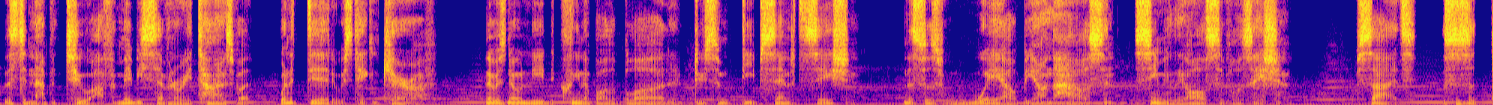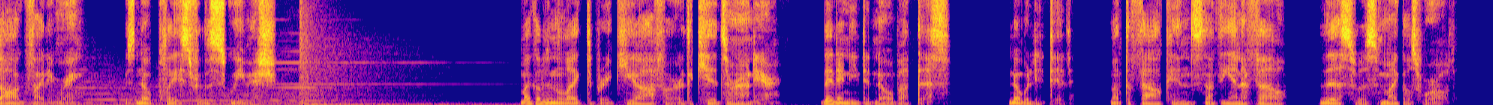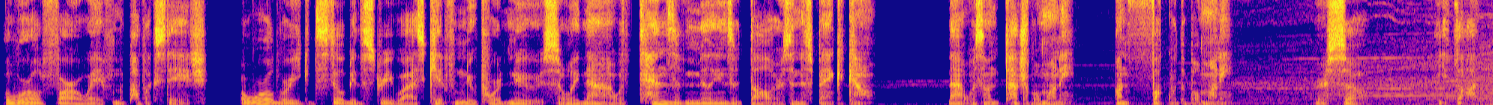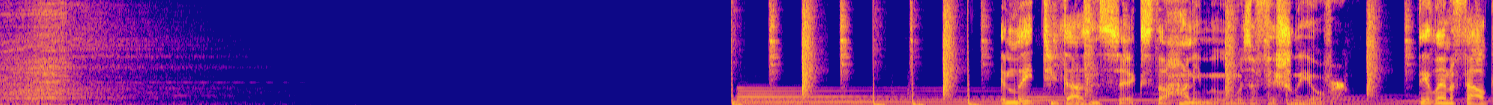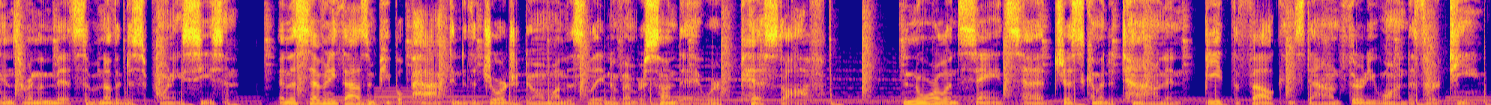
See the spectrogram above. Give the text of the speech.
This didn't happen too often, maybe seven or eight times, but when it did, it was taken care of. There was no need to clean up all the blood or do some deep sanitization. This was way out beyond the house and seemingly all civilization. Besides, this is a dogfighting ring. There's no place for the squeamish. Michael didn't like to bring Kijafa or the kids around here. They didn't need to know about this. Nobody did. Not the Falcons, not the NFL. This was Michael's world. A world far away from the public stage. A world where he could still be the streetwise kid from Newport News, only now with tens of millions of dollars in his bank account. That was untouchable money, unfuckwithable money. Or so he thought. In late 2006, the honeymoon was officially over. The Atlanta Falcons were in the midst of another disappointing season, and the 70,000 people packed into the Georgia Dome on this late November Sunday were pissed off. The New Orleans Saints had just come into town and beat the Falcons down 31 to 13.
